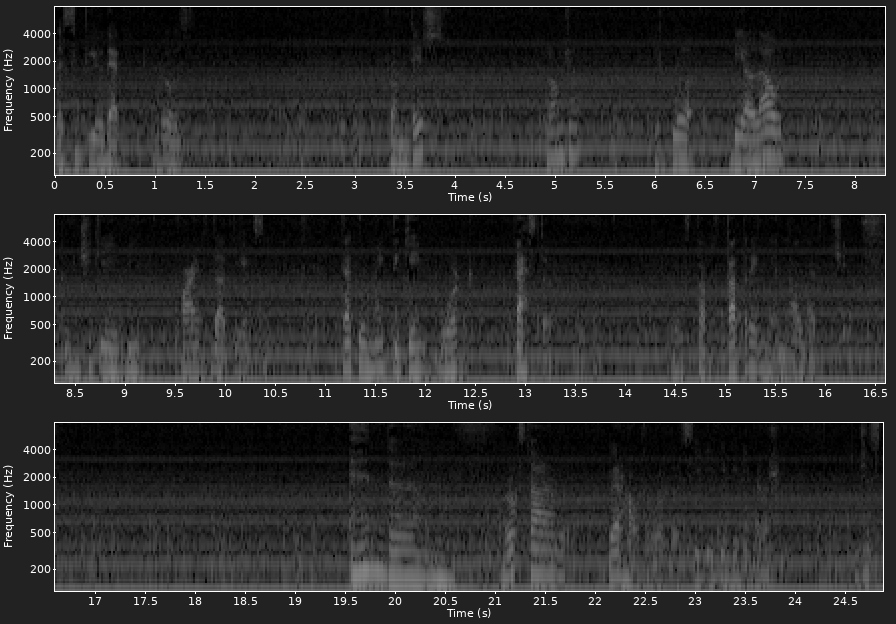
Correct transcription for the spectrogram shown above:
the CPU that goes from this launcher it will be allowed to GTAB 5.exe that will make the game work faster. It will stop stuttering and all that shit. And um, Rockstar Warehouse or the CD DVD version just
